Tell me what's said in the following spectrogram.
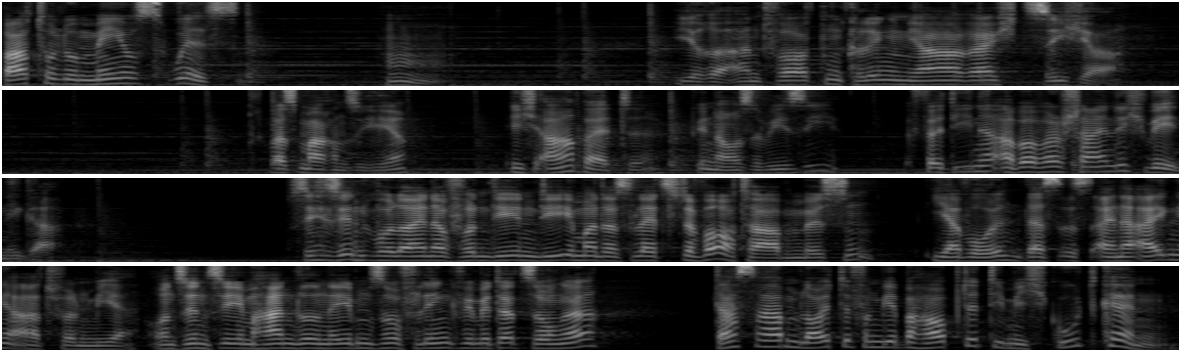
Bartholomäus Wilson. Hm. Ihre Antworten klingen ja recht sicher. Was machen Sie hier? Ich arbeite, genauso wie Sie, verdiene aber wahrscheinlich weniger. Sie sind wohl einer von denen, die immer das letzte Wort haben müssen? Jawohl, das ist eine eigene Art von mir. Und sind Sie im Handeln ebenso flink wie mit der Zunge? Das haben Leute von mir behauptet, die mich gut kennen.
